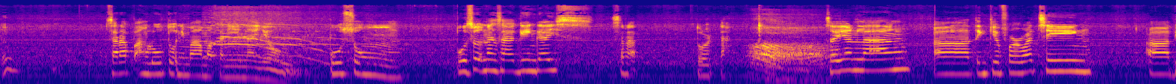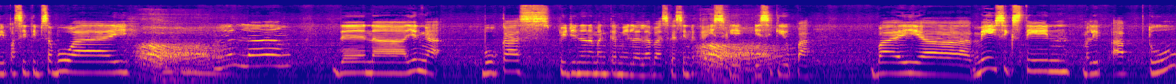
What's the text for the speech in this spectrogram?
Mm. Sarap ang luto ni mama kanina yung pusong puso ng saging guys. Sarap. Torta. So yun lang. Ah, thank you for watching. Ah, be positive sa buhay. Yun lang. Then, ah, yun nga. Bukas, pwede na naman kami lalabas kasi naka-ECQ pa. By ah, May 16, malip up to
